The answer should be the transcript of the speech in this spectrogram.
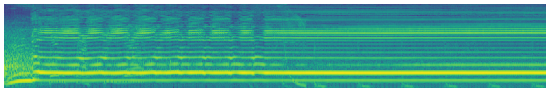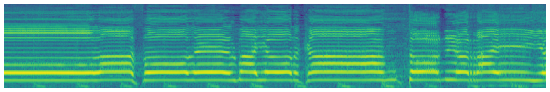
¡Gol, gol, gol, gol, gol, gol, gol, gol! ¡Golazo del Mallorca, Antonio Raillo!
